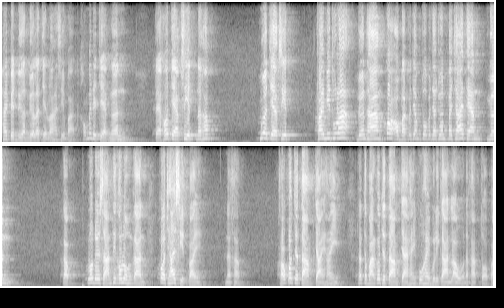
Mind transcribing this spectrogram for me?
ให้เป็นเดือนเดือนละ 750 บาท เขาไม่ได้แจกเงิน แต่เขาแจกสิทธิ์นะครับ เมื่อแจกสิทธิ์ใครมีธุระเดินทางก็เอาบัตรประจำตัวประชาชนไปใช้แทนเงิน กับรถโดยสารที่เขาร่วมโครงการก็ใช้สิทธิ์ไปนะครับเขาก็จะตามจ่ายให้ รัฐบาลก็จะตามจ่ายให้ผู้ให้บริการเรานะครับต่อไป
